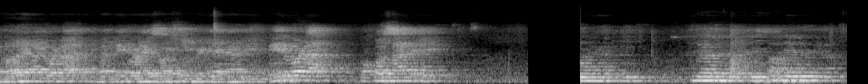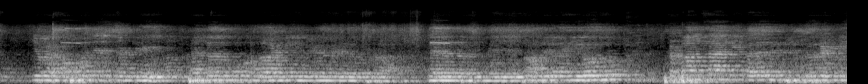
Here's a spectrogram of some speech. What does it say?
ఎవరైనా కూడా ఇవన్నీ కూడా ఈ సోషల్ మీడియా కానీ మీరు కూడా ఒక్కోసారి ఈ యొక్క సపోర్ట్ చేసినటువంటి పెద్దలకు అందరికీ వీడియో వీడియో కూడా ధన్యవాదాలు తెలియజేస్తాం అందులో ఈరోజు ప్రపంచాన్ని కదిలించినటువంటి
